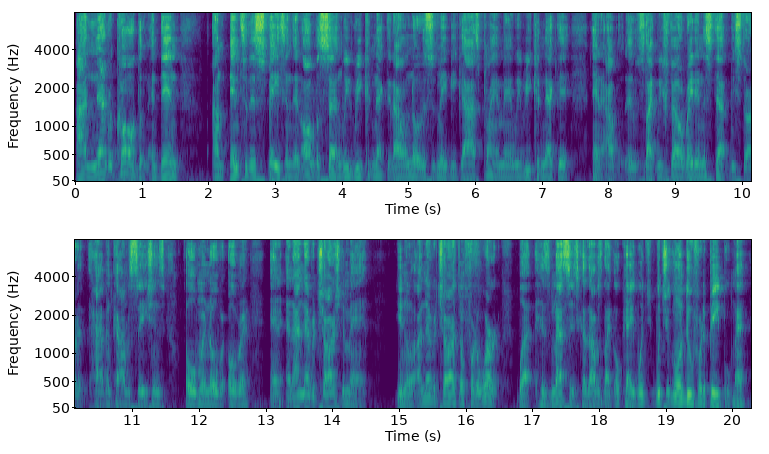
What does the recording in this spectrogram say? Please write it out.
I never called them. And then I'm into this space, and then all of a sudden we reconnected. I don't know. This is maybe God's plan, man. We reconnected, and I, it was like we fell right in the step. We started having conversations over and over, over, and and I never charged the man. You know, I never charged him for the work, but his message, because I was like, okay, what what you gonna do for the people, man?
